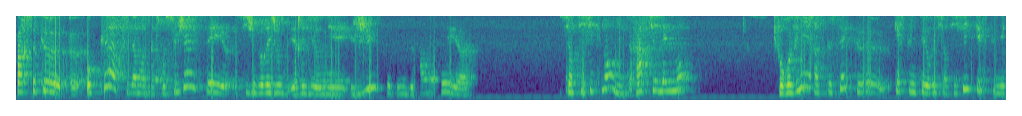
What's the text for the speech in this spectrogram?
Parce que euh, au cœur finalement de notre sujet, c'est, euh, si je veux raisonner juste, essayer de penser euh, scientifiquement, rationnellement. Il faut revenir à ce que c'est que qu'est-ce qu'une théorie scientifique, qu'est-ce qu'une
